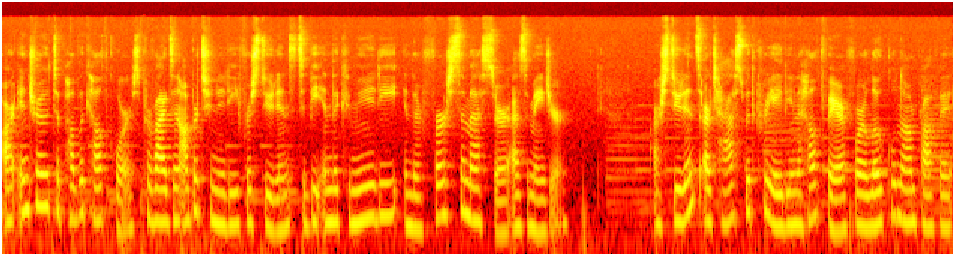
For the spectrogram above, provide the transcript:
Our Intro to Public Health course provides an opportunity for students to be in the community in their first semester as a major. Our students are tasked with creating a health fair for a local nonprofit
